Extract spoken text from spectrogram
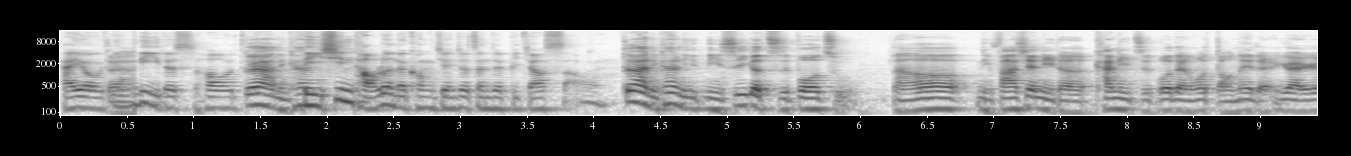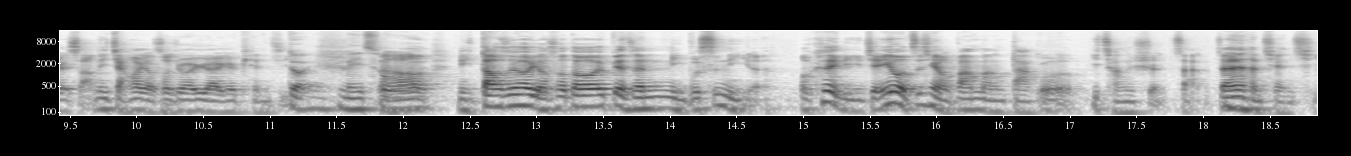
还有盈利的时候，对啊，你看理性讨论的空间就真的比较少。对啊，你看你你是一个直播主。然后你发现你的看你直播的人或抖内的人越来越少，你讲话有时候就会越来越偏激。对，没错。然后你到最后有时候都会变成你不是你了。我可以理解，因为我之前有帮忙打过一场选战，真的很前期。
